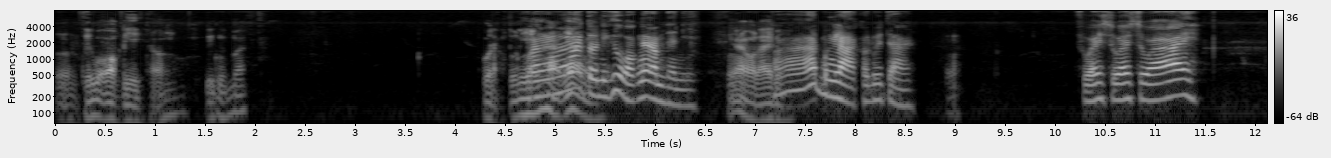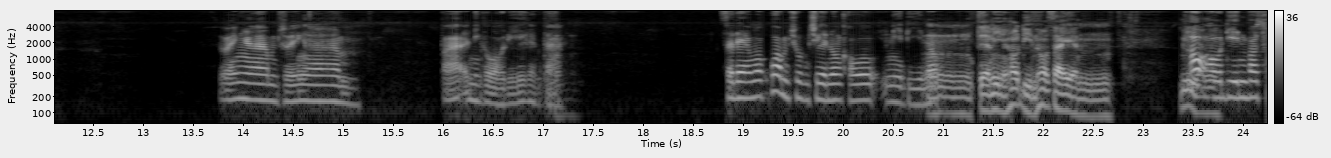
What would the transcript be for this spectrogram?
อืมถือว่าออกดีเอาดึงมันมา โหล่ะตัวนี้ว้หางยาาตัวนี้คือออกงามแท้นี่เงาอะไรปานี่ดเบิ่งหลากเขาด้วยจ้ะอ๋อสวยสวยสวยสวยงาม สวยงามปาดอันนี้ก็ออกดีกันตาแสดงว่าความชุ่มชื้นของเขานี่ดีอืเนาะมแต่นี่เฮาดินเฮาใส่อันมีเขาอันเอาดินผส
